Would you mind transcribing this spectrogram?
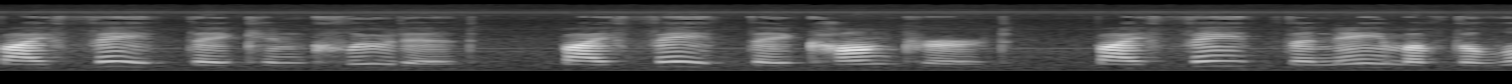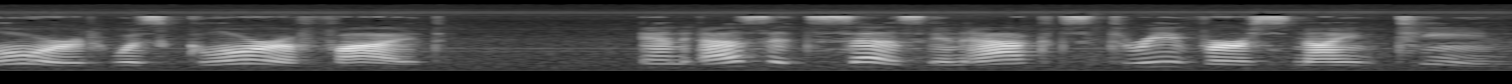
by faith they concluded, by faith they conquered, by faith the name of the Lord was glorified. And as it says in Acts 3 verse 19,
